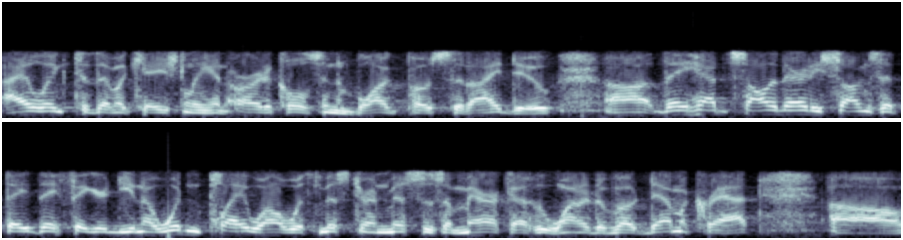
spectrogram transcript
I link to them occasionally in articles and in blog posts that I do. Uh, they had solidarity songs that they they figured you know wouldn't play well with Mr. and Mrs. America who wanted to vote Democrat uh,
